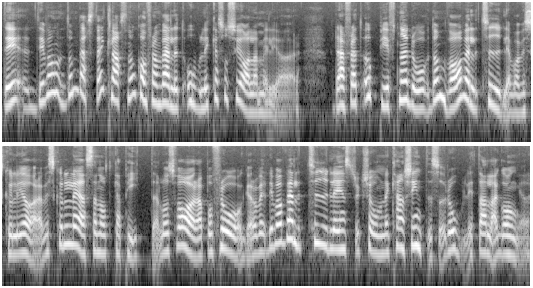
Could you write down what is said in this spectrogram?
det, det var de bästa i klassen, de kom från väldigt olika sociala miljöer. Därför att uppgifterna då, de var väldigt tydliga vad vi skulle göra. Vi skulle läsa något kapitel och svara på frågor. Och det var väldigt tydliga instruktioner, kanske inte så roligt alla gånger.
